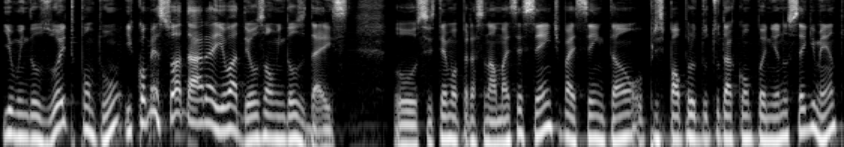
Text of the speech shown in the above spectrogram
e o Windows 8.1 e começou a dar aí o adeus ao Windows 10. O sistema operacional mais recente vai ser então o principal produto da companhia no segmento,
